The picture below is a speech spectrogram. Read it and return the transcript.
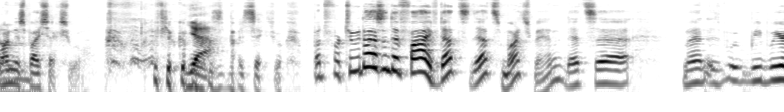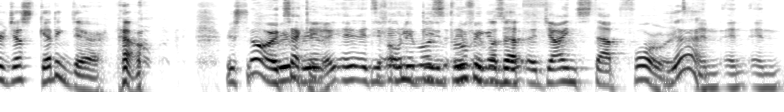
one is Um, bisexual. if you yeah. bisexual. But for 2005, that's that's much, man. That's uh, man, we we're just getting there now. We're st- No, we're- exactly. we're- It- it's, we've it, only it been was, it- improving on a, that. a giant step forward. Yeah. and and and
